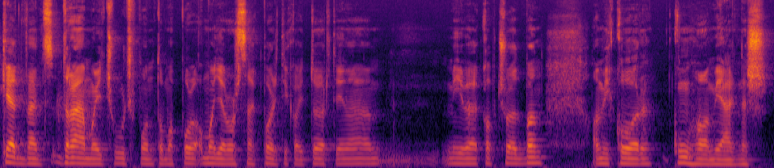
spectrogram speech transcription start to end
kedvenc drámai csúcspontom a, pol- a Magyarország politikai történelmével kapcsolatban, amikor Kunhalmi Ágnes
